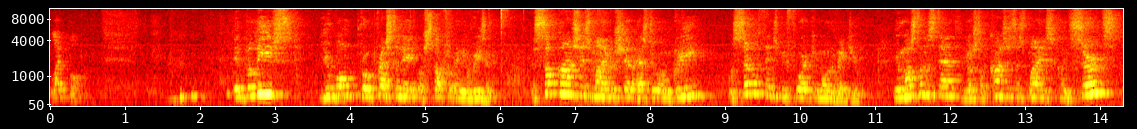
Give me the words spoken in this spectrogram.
Light bulb. it believes you won't procrastinate or stop for any reason. The subconscious mind or shadow has to agree on several things before it can motivate you. You must understand your subconscious mind's concerns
